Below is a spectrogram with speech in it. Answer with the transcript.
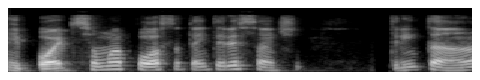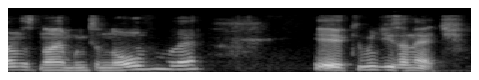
E pode ser uma aposta até interessante. 30 anos, não é muito novo, né? E aí, o que me diz, Anete?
